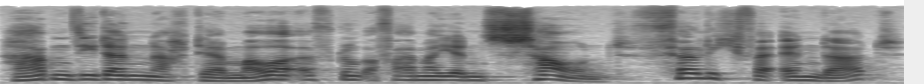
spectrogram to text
haben die dann nach der Maueröffnung auf einmal ihren Sound völlig verändert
